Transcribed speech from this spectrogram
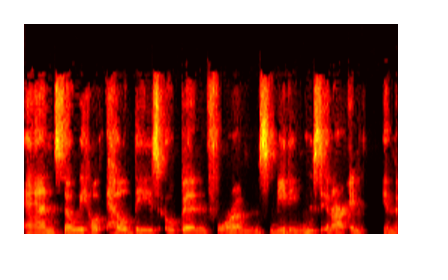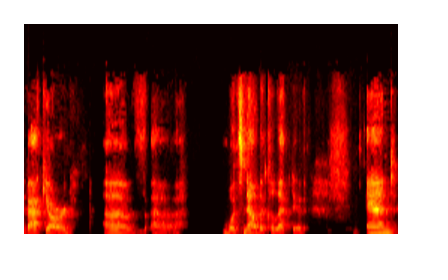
And so we held these open forums meetings in our in in the backyard of uh, what's now the collective, and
